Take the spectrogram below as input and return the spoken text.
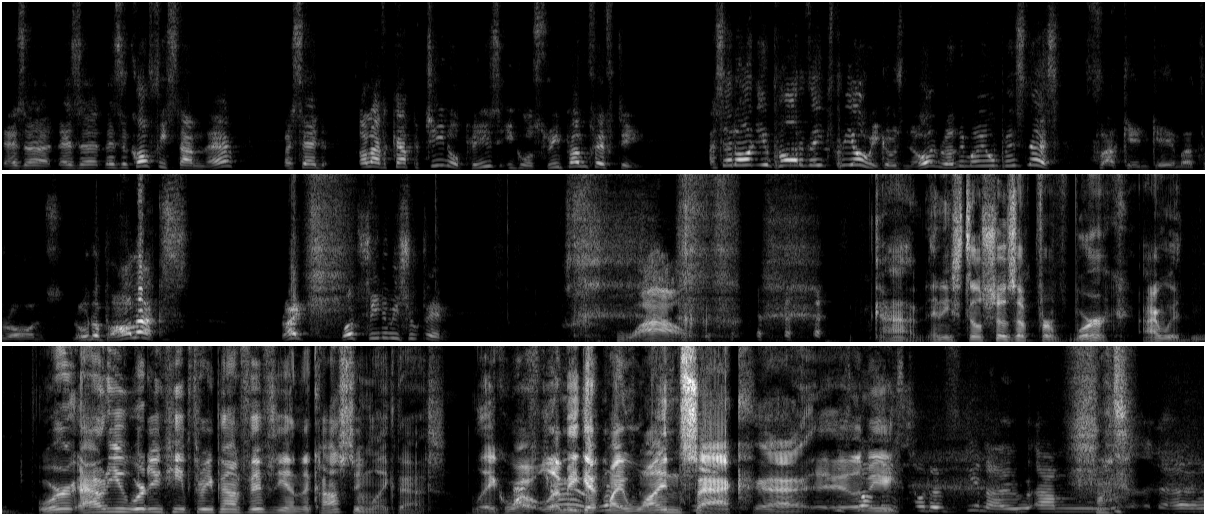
There's a there's a there's a coffee stand there. I said, I'll have a cappuccino, please. He goes three pound fifty. I said, aren't you part of HBO? He goes, no, I'm running my own business. Fucking Game of Thrones. Load of bollocks. Right, what scene are we shooting? Wow. God, and he still shows up for work. I would. Where? How do you? Where do you keep three pound fifty on a costume like that? Like, That's let me get my wine sack. Uh, He's let got me. these sort of, you know, um, uh,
